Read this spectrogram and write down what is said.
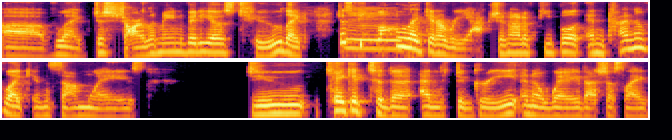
of like just Charlemagne videos too. Like just people Mm. who like get a reaction out of people and kind of like in some ways do take it to the nth degree in a way that's just like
